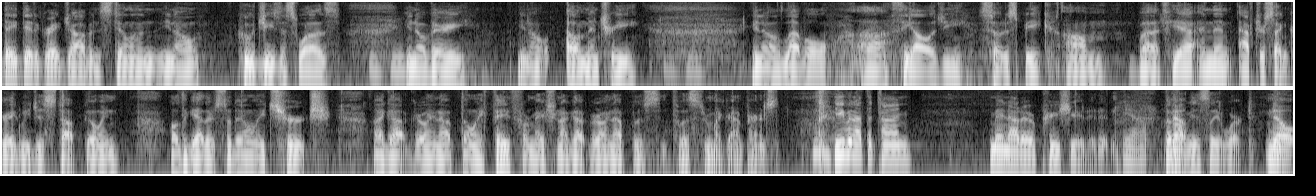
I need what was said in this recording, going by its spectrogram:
they did a great job instilling you know who Jesus was. You know, very you know elementary you know, level uh, theology, so to speak. Um, but yeah, and then after second grade, we just stopped going altogether. So the only church I got growing up, the only faith formation I got growing up was was through my grandparents. Even at the time, may not have appreciated it. Yeah. But Now- obviously, it worked. Now,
